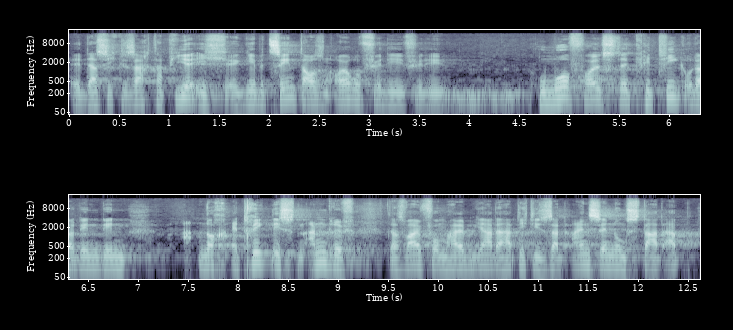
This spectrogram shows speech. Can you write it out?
äh, dass ich gesagt habe, hier, ich äh, gebe 10.000 Euro für die, für die humorvollste Kritik oder den, den noch erträglichsten Angriff, das war vor einem halben Jahr, da hatte ich die Sat1-Sendung Start-up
